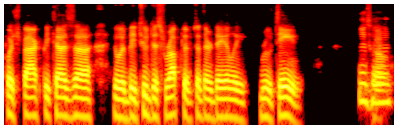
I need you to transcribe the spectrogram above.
pushed back because uh, it would be too disruptive to their daily routine. Mm-hmm. So,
